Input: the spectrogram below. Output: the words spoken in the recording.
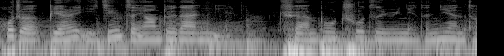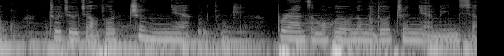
或者别人已经怎样对待你，全部出自于你的念头，这就叫做正念。不然怎么会有那么多正念冥想？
